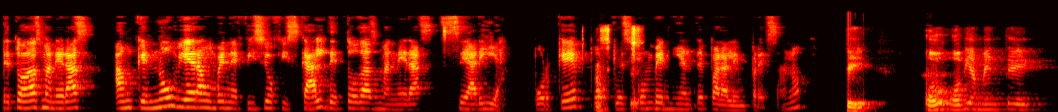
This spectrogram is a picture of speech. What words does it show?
de todas maneras, aunque no hubiera un beneficio fiscal, de todas maneras se haría. ¿Por qué? Porque es conveniente para la empresa, ¿no? Sí, obviamente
